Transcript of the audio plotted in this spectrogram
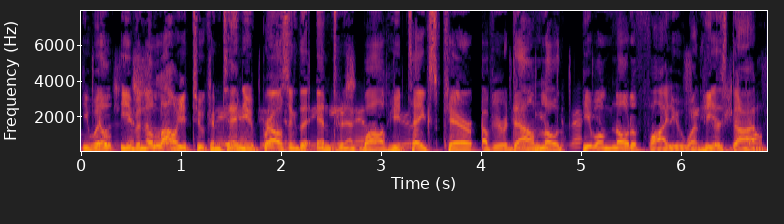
He will even allow you to continue browsing the internet while he takes care of your download. He will notify you when he is done.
